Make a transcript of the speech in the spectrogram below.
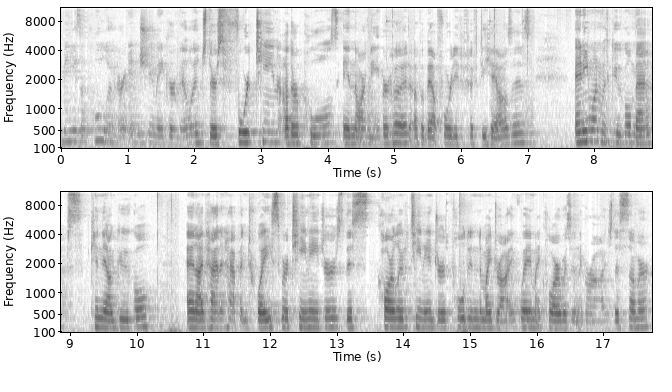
Me as a pool owner in Shoemaker Village, there's 14 other pools in our neighborhood of about 40 to 50 houses. Anyone with Google Maps can now Google, and I've had it happen twice where teenagers, this carload of teenagers pulled into my driveway. My car was in the garage this summer.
